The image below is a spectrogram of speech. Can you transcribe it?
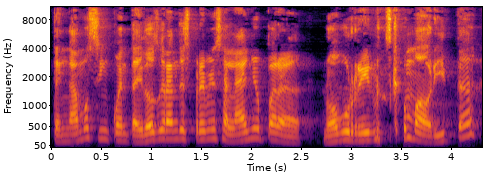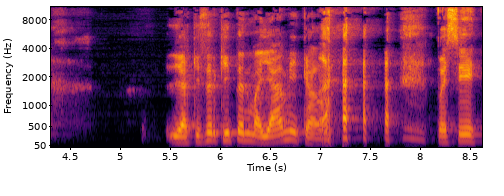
tengamos 52 grandes premios al año para no aburrirnos como ahorita. Y aquí cerquita en Miami, cabrón. pues sí.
